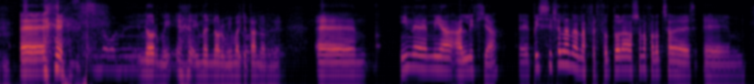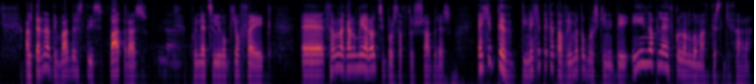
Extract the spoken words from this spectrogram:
ε, νόρμη. είμαι νόρμη, είμαι αρκετά νόρμη. Ε, είναι μια αλήθεια. Ε, Επίσης ήθελα να αναφερθώ τώρα όσον αφορά τους ε, ε, alternative άντρε της Πάτρας, που είναι έτσι λίγο πιο fake. Ε, θέλω να κάνω μια ερώτηση προς αυτούς τους άντρες. Έχετε, την έχετε καταβρει με τον προσκυνητή ή είναι απλά εύκολο να το μάθετε στην κιθάρα;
